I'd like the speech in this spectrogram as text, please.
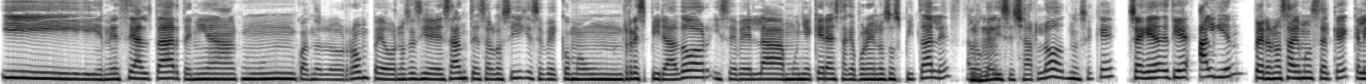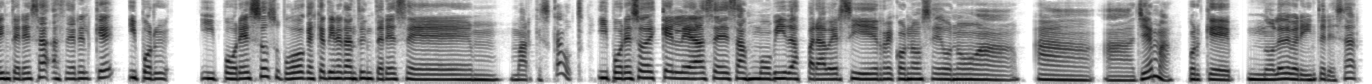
Y en ese altar tenía como un, cuando lo rompe, o no sé si es antes algo así, que se ve como un respirador y se ve la muñequera esta que ponen en los hospitales, algo que dice Charlotte, no sé qué. O sea que tiene alguien, pero no sabemos el qué, que le interesa hacer el qué y por y por eso supongo que es que tiene tanto interés en Mark Scout. Y por eso es que le hace esas movidas para ver si reconoce o no a, a, a Gemma, porque no le debería interesar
